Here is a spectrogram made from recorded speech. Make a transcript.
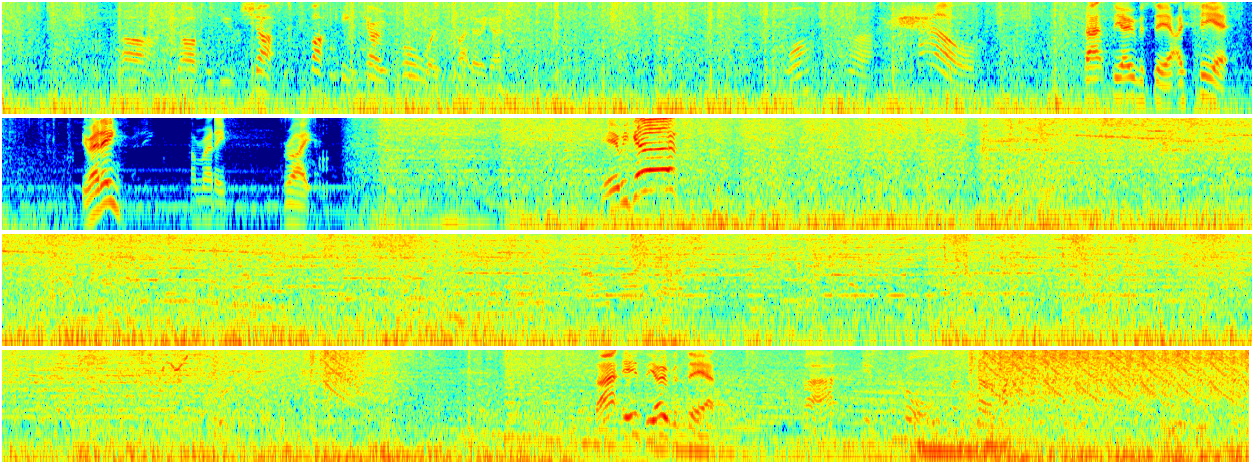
Oh, God, will you just fucking go forward? Right, there we go. What hell? That's the Overseer. I see it. You ready? I'm ready. Right. Here we go! That is the Overseer. That is cool, but terrifying.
